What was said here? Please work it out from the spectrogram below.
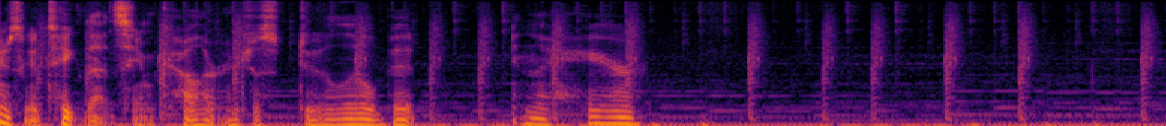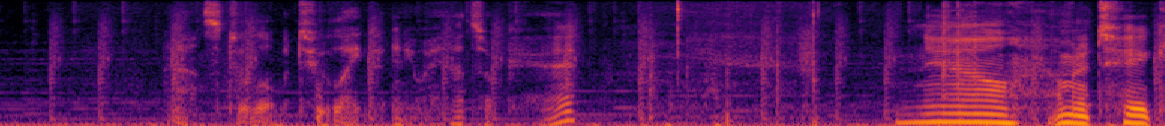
I'm just going to take that same color and just do a little bit in the hair. That's too a little bit too light. Anyway, that's okay. Now I'm going to take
